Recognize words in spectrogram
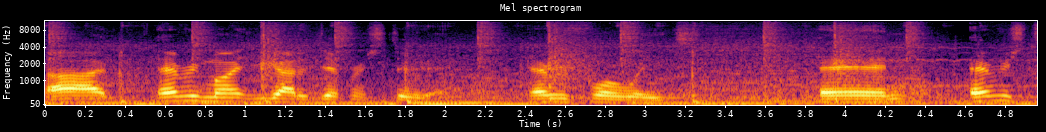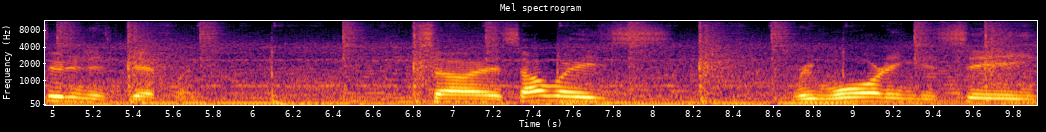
uh, every month you got a different student, every four weeks. And every student is different. So it's always rewarding to see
